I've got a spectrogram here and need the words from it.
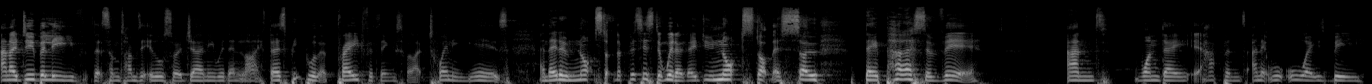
and I do believe that sometimes it is also a journey within life. There's people that have prayed for things for like 20 years, and they do not stop. The persistent widow, they do not stop. They're so they persevere, and one day it happens, and it will always be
